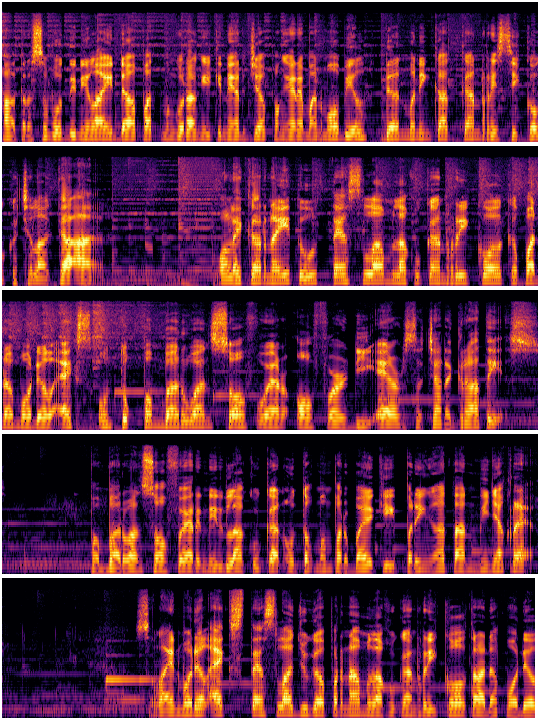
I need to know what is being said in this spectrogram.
Hal tersebut dinilai dapat mengurangi kinerja pengereman mobil dan meningkatkan risiko kecelakaan. Oleh karena itu, Tesla melakukan recall kepada Model X untuk pembaruan software over the air secara gratis. Pembaruan software ini dilakukan untuk memperbaiki peringatan minyak rem. Selain Model X, Tesla juga pernah melakukan recall terhadap Model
